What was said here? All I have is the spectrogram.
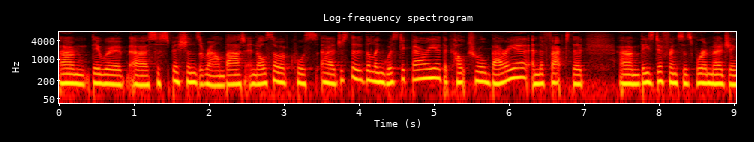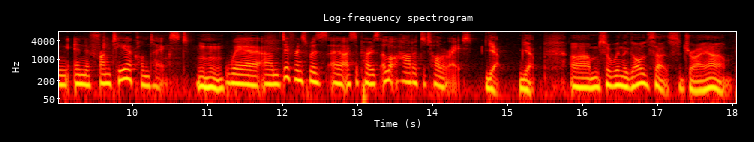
Um, there were uh, suspicions around that, and also, of course, uh, just the, the linguistic barrier, the cultural barrier, and the fact that. Um, these differences were emerging in a frontier context where um, difference was, uh, I suppose, a lot harder to tolerate. Yeah, yeah. Um, so when the gold starts to dry up,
